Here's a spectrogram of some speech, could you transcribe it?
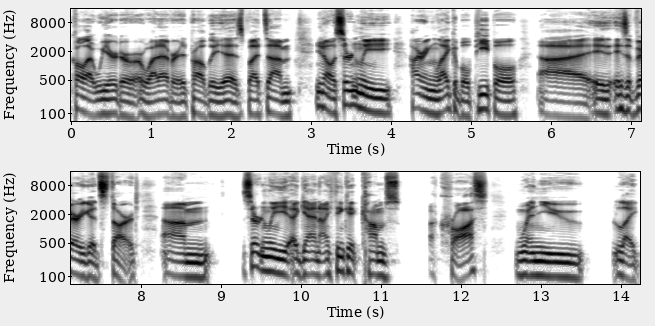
call that weird or, or whatever it probably is. But um, you know certainly hiring likable people uh, is, is, a very good start. Um, certainly, again, I think it comes across when you like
